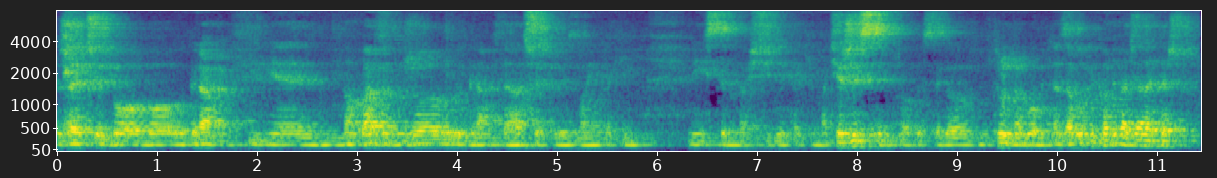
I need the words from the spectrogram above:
rzeczy, bo, bo gram w filmie no, bardzo dużo, gram w teatrze, który jest moim takim miejscem właściwie takim macierzystym, wobec tego trudno byłoby ten zawód wykonywać, ale też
